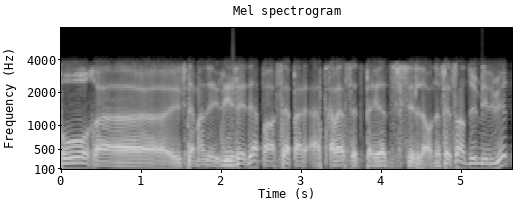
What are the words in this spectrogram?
pour, euh, évidemment, les, les aider à passer à à, travers cette période difficile-là. On a fait ça en 2008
